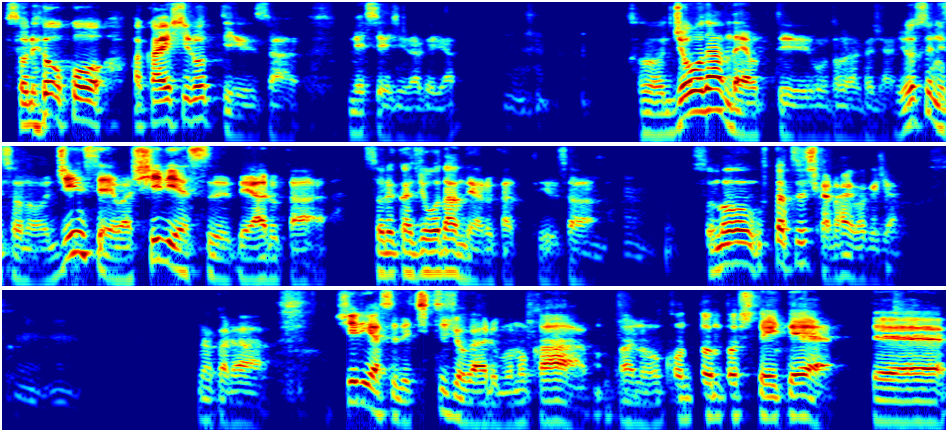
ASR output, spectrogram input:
それをこう破壊しろっていうさ、メッセージなわけじゃん。うんその冗談だよっていうことなわけじゃん。要するにその人生はシリアスであるか、それか冗談であるかっていうさ、うん。その二つしかないわけじゃん。うん。だから、シリアスで秩序があるものか、あの、混沌としていて、で、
